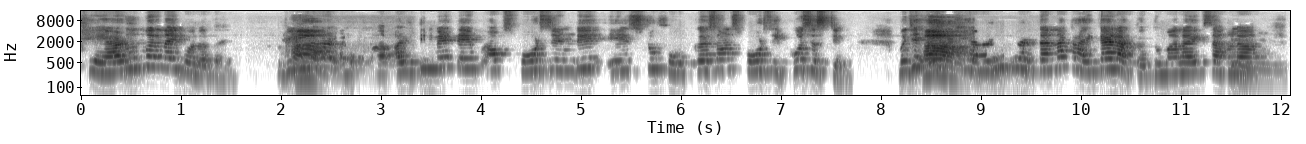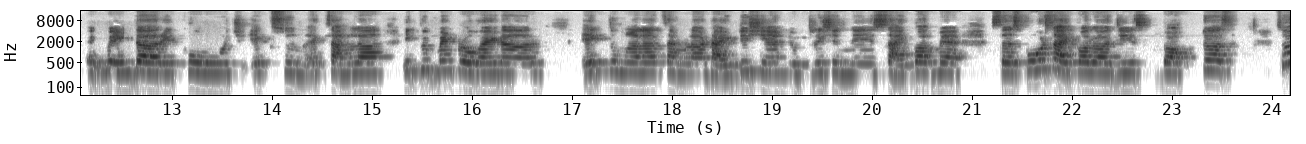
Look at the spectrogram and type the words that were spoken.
खेळाडूंवर नाही बोलत आहे वी हा. Are ultimate aim of Sports Indie is to focus on sports ecosystem म्हणजे एक. खेळाडू घडताना काय काय लागतं तुम्हाला एक चांगला. एक मेंटर एक कोच एक एक चांगला इक्विपमेंट प्रोव्हायडर एक तुम्हाला चांगला dietitian nutritionist psycho sports psychologist doctors so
